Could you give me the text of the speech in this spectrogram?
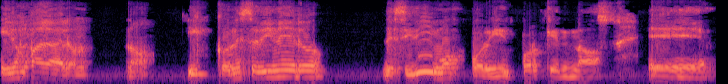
nos pagaron, ¿no? Y con ese dinero decidimos, por, porque nos... eh,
